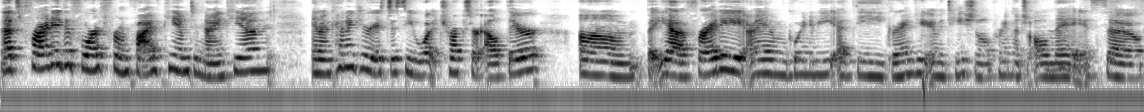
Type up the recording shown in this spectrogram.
that's Friday the 4th from 5 p.m. to 9 p.m. And I'm kind of curious to see what trucks are out there. Um, but yeah, Friday I am going to be at the Grandview Invitational pretty much all day. So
